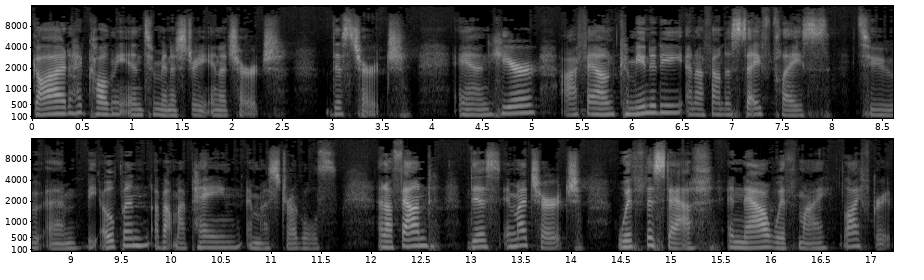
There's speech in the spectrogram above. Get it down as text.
God had called me into ministry in a church, this church. And here I found community and I found a safe place to um, be open about my pain and my struggles. And I found this in my church with the staff and now with my life group.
